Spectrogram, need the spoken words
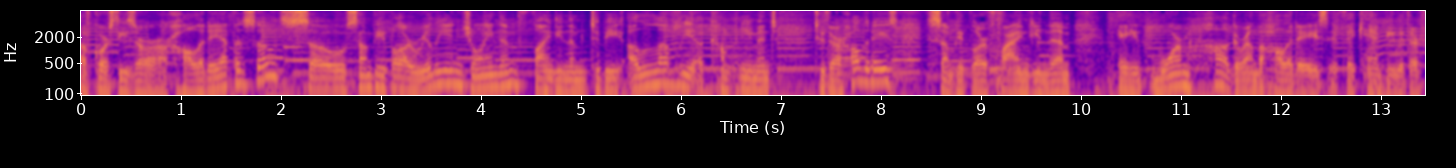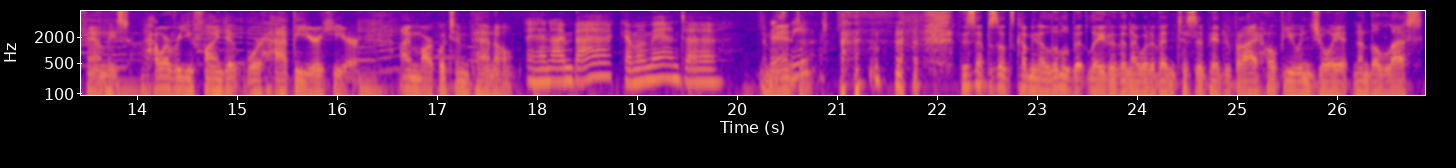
Of course, these are our holiday episodes, so some people are really enjoying them, finding them to be a lovely accompaniment to their holidays. Some people are finding them a warm hug around the holidays if they can't be with their families. However, you find it, we're happy you're here. I'm Marco Timpano. And I'm back. I'm Amanda. Amanda. this episode's coming a little bit later than I would have anticipated, but I hope you enjoy it nonetheless.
